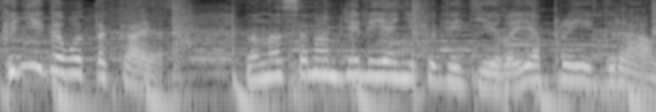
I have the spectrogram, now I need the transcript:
книга вот такая. Но на самом деле я не победила, я проиграла.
